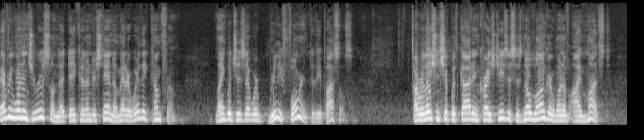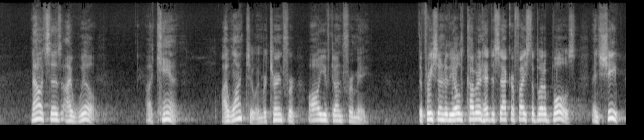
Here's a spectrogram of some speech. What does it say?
everyone in Jerusalem that day could understand, no matter where they'd come from. Languages that were really foreign to the apostles. Our relationship with God in Christ Jesus is no longer one of I must. Now it says I will, I can, I want to, in return for all you've done for me. The priests under the old covenant had to sacrifice the blood of bulls and sheep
